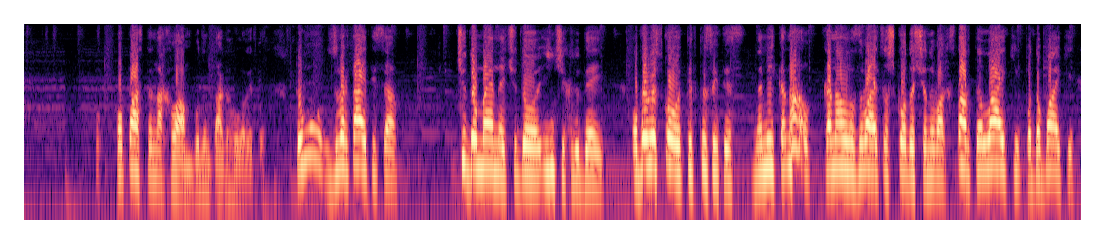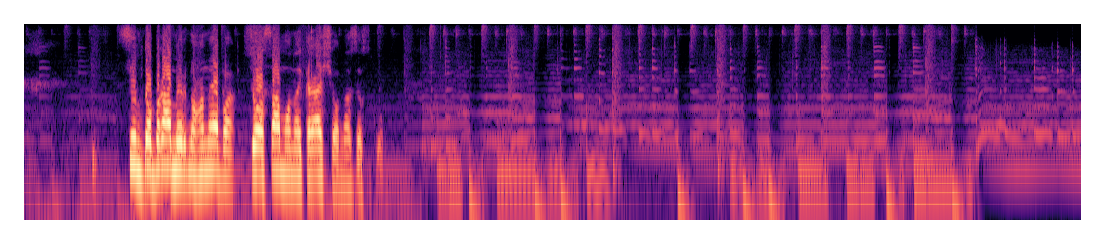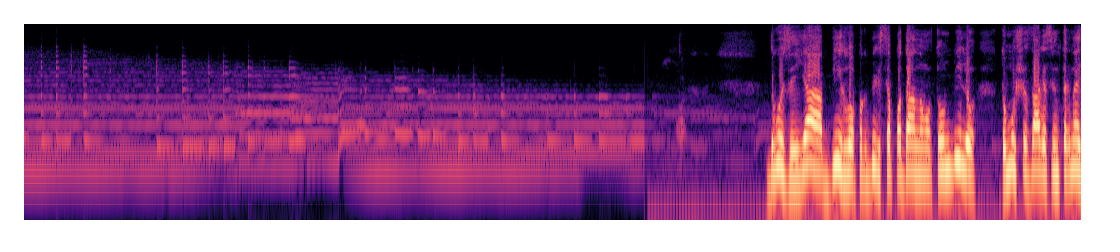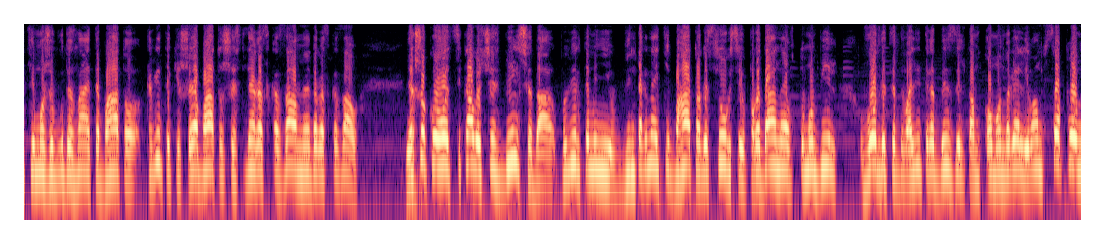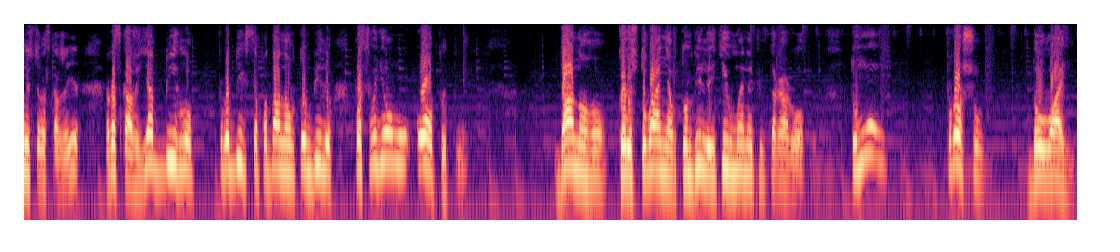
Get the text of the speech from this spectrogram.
попасти на хлам, будемо так говорити. Тому звертайтеся чи до мене, чи до інших людей. Обов'язково підписуйтесь на мій канал. Канал називається Шкода що Новак. Ставте лайки, вподобайки. Всім добра, мирного неба, всього самого найкращого на зв'язку. Друзі, я бігло пробігся по даному автомобілю, тому що зараз в інтернеті може бути, знаєте, багато критики, що я багато щось не розказав, не дорозказав. Якщо кого цікавить щось більше, да, повірте мені, в інтернеті багато ресурсів про даний автомобіль, вводите 2 літра дизель, там Rail, і вам все повністю розкаже. Розкаже. Я бігло пробігся по даному автомобілю по своєму опиту даного користування автомобіля, який у мене півтора року. Тому прошу до уваги.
